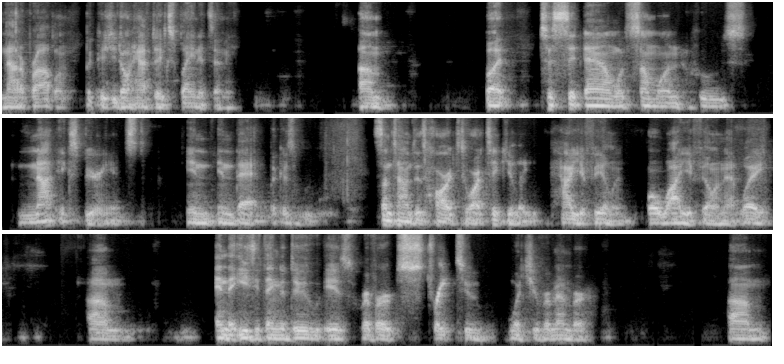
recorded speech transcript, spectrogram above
Not a problem because you don't have to explain it to me. Um, but to sit down with someone who's not experienced in, in that, because sometimes it's hard to articulate how you're feeling or why you're feeling that way. Um, and the easy thing to do is revert straight to what you remember um,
